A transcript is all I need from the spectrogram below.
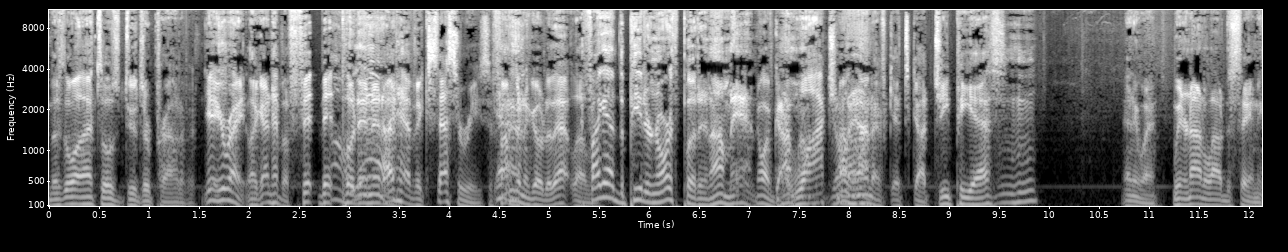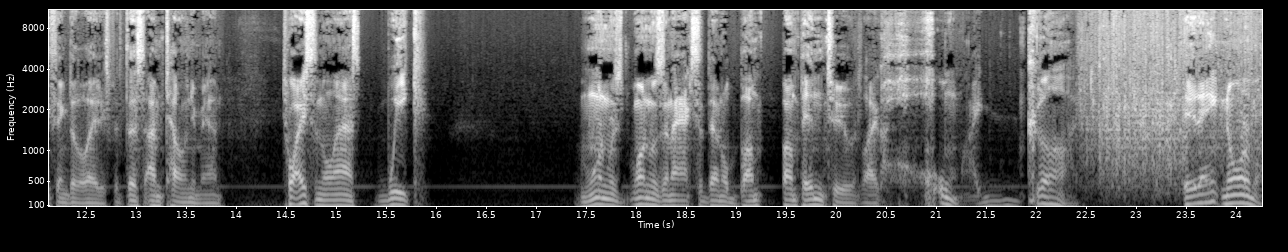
Well, that's those dudes are proud of it. Yeah, you're right. Like I'd have a Fitbit Oh, put in it. I'd have accessories if I'm going to go to that level. If I got the Peter North put in, I'm in. no, I've got I'm- a watch oh, on yeah. it. I've- It's got GPS. Mm-hmm. Anyway, we're not allowed to say anything to the ladies, but this, I'm telling you, man, twice in the last week. One was one was an accidental bump bump into. Like, oh my god, it ain't normal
